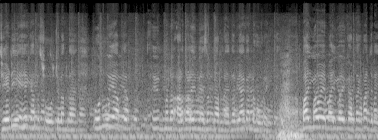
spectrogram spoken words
ਜਿਹੜੀ ਇਹ ਗੱਲ ਸੋਚ ਲੈਂਦਾ, ਉਹਨੂੰ ਇਹ ਆਪਦੇ ਮਤਲਬ ਆਲੇ ਦੁਆਲੇ ਕਰ ਲੈਂਦਾ ਵੀ ਆਹ ਗੱਲ ਹੋ ਰਹੀ ਹੈ। ਬਾਈ ਓਏ ਬਾਈ ਓਏ ਕਰਦਾ ਭੱਜ ਲੈ।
